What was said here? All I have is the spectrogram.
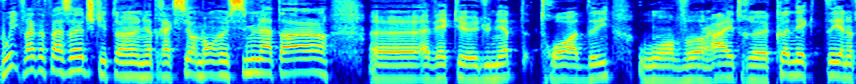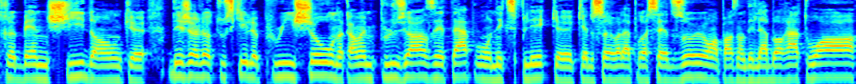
Oui, Flight of Passage, qui est une attraction, bon, un simulateur euh, avec euh, lunettes 3D où on va Ouais. être euh, connecté à notre Banshee. Donc, euh, déjà là, tout ce qui est le pre-show, on a quand même plusieurs étapes où on explique euh, quelle sera la procédure. On passe dans des laboratoires,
